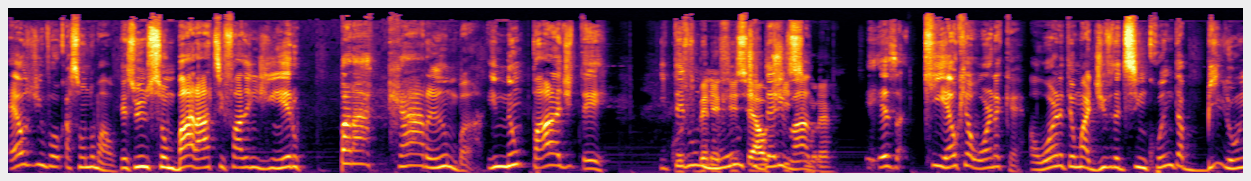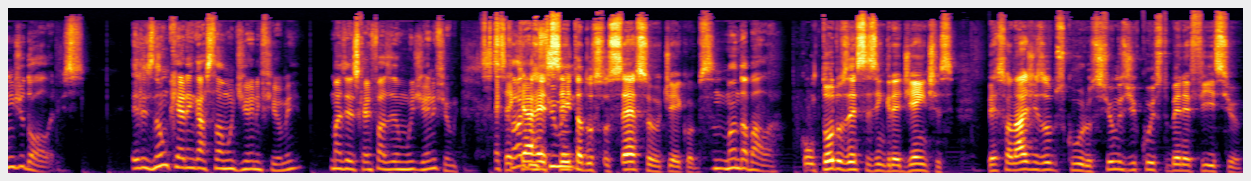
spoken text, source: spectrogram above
é o de Invocação do Mal. Esses filmes são baratos e fazem dinheiro pra caramba. E não para de ter. E teve um monte é de derivado. Né? Exa que é o que a Warner quer. A Warner tem uma dívida de 50 bilhões de dólares. Eles não querem gastar muito dinheiro em filme, mas eles querem fazer muito dinheiro em filme. É Você claro quer a receita filme... do sucesso, Jacobs? Manda bala com todos esses ingredientes, personagens obscuros, filmes de custo-benefício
